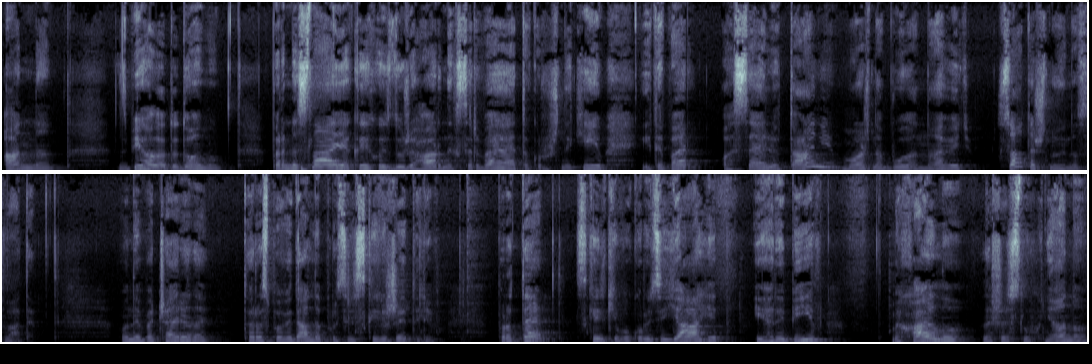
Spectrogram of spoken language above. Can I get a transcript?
Анна збігала додому, принесла якихось дуже гарних серветок, рушників, і тепер оселю Тані можна було навіть затишною назвати. Вони вечеряли та розповідали про сільських жителів, про те, скільки в окрузі ягід і грибів Михайло лише слухняно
